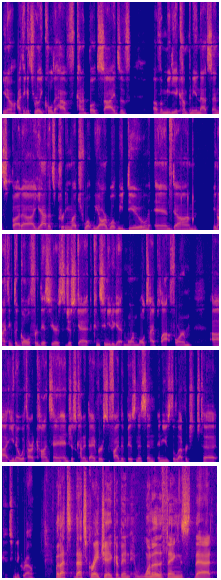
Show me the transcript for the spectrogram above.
you know, I think it's really cool to have kind of both sides of of a media company in that sense. But uh, yeah, that's pretty much what we are, what we do, and um, you know, I think the goal for this year is to just get continue to get more multi-platform. Uh, you know, with our content and just kind of diversify the business and, and use the leverage to continue to grow. Well, that's that's great, Jacob. And one of the things that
